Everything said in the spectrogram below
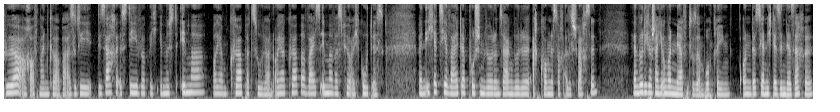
höre auch auf meinen Körper. Also die, die Sache ist die wirklich, ihr müsst immer eurem Körper zuhören. Euer Körper weiß immer, was für euch gut ist. Wenn ich jetzt hier weiter pushen würde und sagen würde, ach komm, das ist doch alles Schwachsinn, dann würde ich wahrscheinlich irgendwann einen Nervenzusammenbruch kriegen. Und das ist ja nicht der Sinn der Sache.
